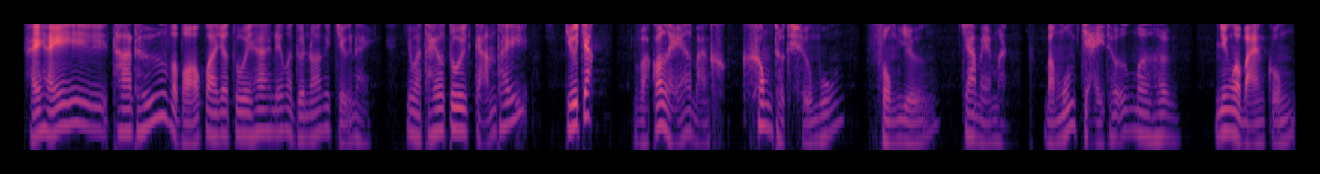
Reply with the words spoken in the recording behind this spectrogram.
Hãy hãy tha thứ và bỏ qua cho tôi ha, nếu mà tôi nói cái chữ này. Nhưng mà theo tôi cảm thấy chưa chắc và có lẽ là bạn không thực sự muốn phụng dưỡng cha mẹ mình. Bạn muốn chạy theo ước mơ hơn. Nhưng mà bạn cũng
